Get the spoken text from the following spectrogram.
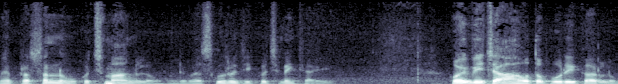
मैं प्रसन्न हूँ, कुछ मांग लो। बोले, बस गुरु जी कुछ नहीं चाहिए। कोई भी चाह हो तो पूरी कर लो।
